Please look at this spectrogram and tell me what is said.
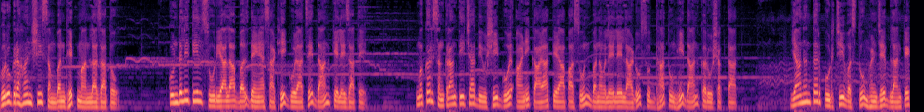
गुरुग्रहांशी संबंधित मानला जातो. कुंडलीतील सूर्याला बल देण्यासाठी गुळाचे दान केले जाते. मकर संक्रांतीच्या दिवशी गुळ आणि काळा तिळापासून बनवलेले लाडू सुद्धा तुम्ही दान करू शकतात यानंतर पुढची वस्तू म्हणजे ब्लँकेट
